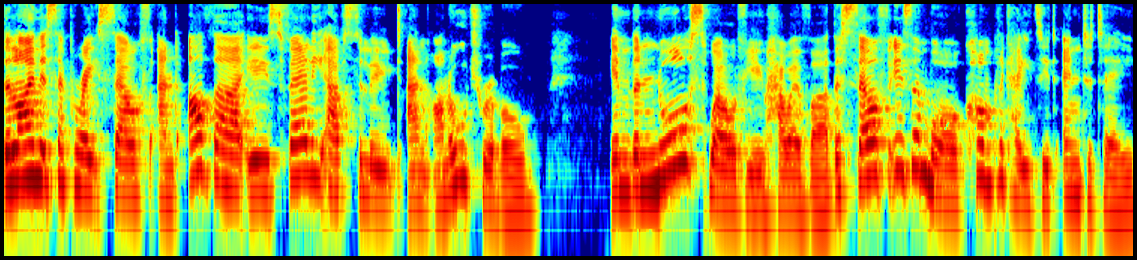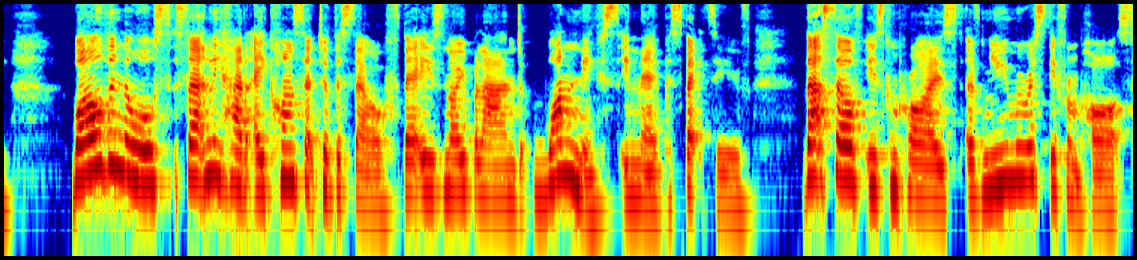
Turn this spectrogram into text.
The line that separates self and other is fairly absolute and unalterable. In the Norse worldview, however, the self is a more complicated entity. While the Norse certainly had a concept of the self, there is no bland oneness in their perspective. That self is comprised of numerous different parts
